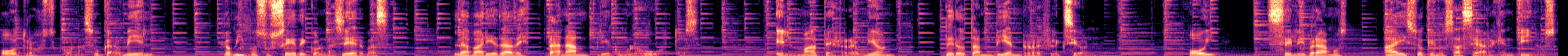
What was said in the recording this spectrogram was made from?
otros con azúcar o miel. Lo mismo sucede con las hierbas. La variedad es tan amplia como los gustos. El mate es reunión, pero también reflexión. Hoy celebramos a eso que nos hace argentinos,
